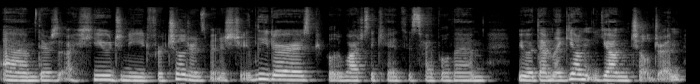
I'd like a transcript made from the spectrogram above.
um, there's a huge need for children's ministry leaders, people to watch the kids, disciple them, be with them, like young young children.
